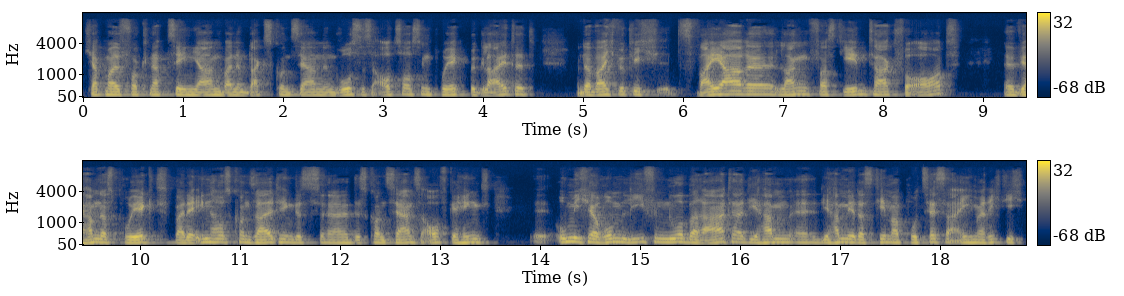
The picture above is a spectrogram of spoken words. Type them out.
Ich habe mal vor knapp zehn Jahren bei einem DAX-Konzern ein großes Outsourcing-Projekt begleitet und da war ich wirklich zwei Jahre lang fast jeden Tag vor Ort. Äh, wir haben das Projekt bei der Inhouse Consulting des, äh, des Konzerns aufgehängt. Äh, um mich herum liefen nur Berater, die haben, die haben mir das Thema Prozesse eigentlich mal richtig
